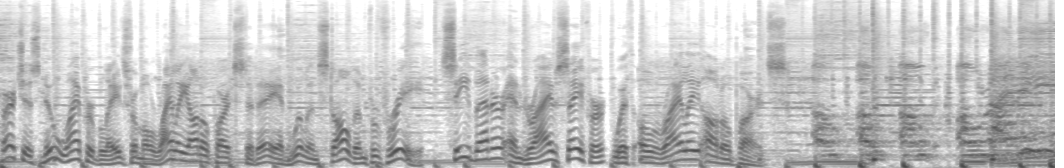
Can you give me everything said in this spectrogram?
Purchase new wiper blades from O'Reilly Auto Parts today and we'll install them for free. See better and drive safer with O'Reilly Auto Parts. Oh, oh, oh, O'Reilly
